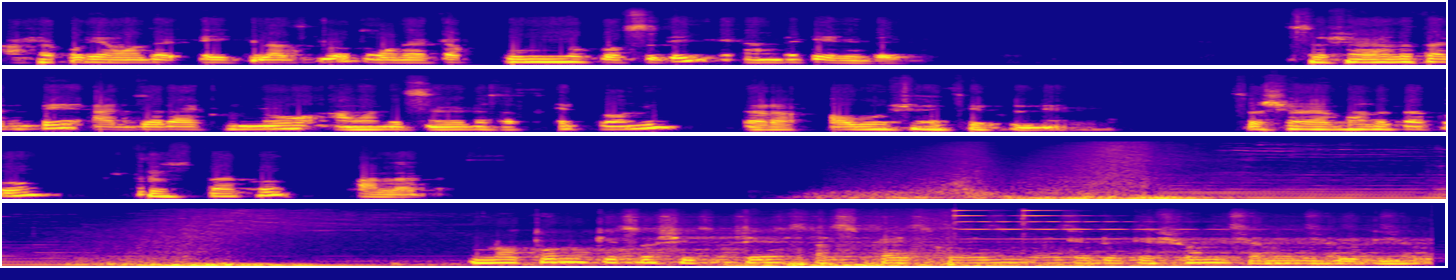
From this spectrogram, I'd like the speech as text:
আশা করি আমাদের এই ক্লাসগুলো তোমাদের একটা পূর্ণ প্রস্তুতি এখান থেকে এনে দেবে। তো সবাই ভালো থাকবে। আর যারা এখনও আমাদের চ্যানেলটা সাবস্ক্রাইব করনি, তারা অবশ্যই সাবস্ক্রাইব করে নেবে। তো সবাই ভালো থাকো, সুস্থ থাকো, আল্লাহ নতুন কিছু শিখতে সাবস্ক্রাইব করুন এডুকেশন চ্যানেল ভিডিও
